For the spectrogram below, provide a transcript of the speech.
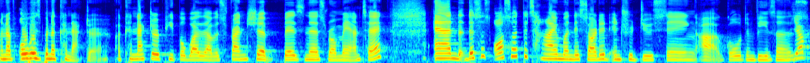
And I've always been a connector, a connector of people, whether that was friendship, business, romantic. And this was also at the time when they started introducing uh, golden visas, Yep.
